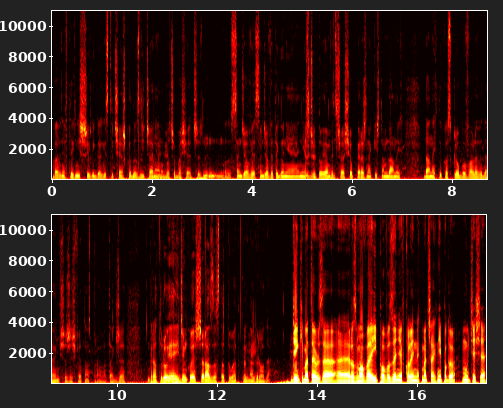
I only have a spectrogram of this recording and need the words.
pewnie w tych niższych ligach jest to ciężko do zliczenia, no bo trzeba się, czy no, sędziowie, sędziowie tego nie, nie szczytują, więc trzeba się opierać na jakichś tam danych, danych tylko z klubów, ale wydaje mi się, że świetna sprawa. Także gratuluję i dziękuję jeszcze raz za statuetkę i Okej. nagrodę. Dzięki Mateusz za e, rozmowę i powodzenia w kolejnych meczach. Nie podejmujcie się,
